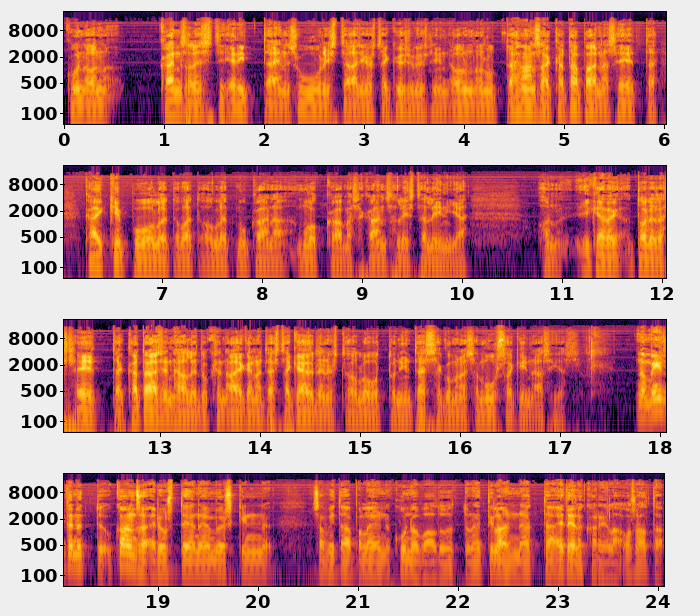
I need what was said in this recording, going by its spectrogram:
Kun on kansallisesti erittäin suurista asioista kysymys, niin on ollut tähän saakka tapana se, että kaikki puolueet ovat olleet mukana muokkaamassa kansallista linjaa. On ikävä todeta se, että Kataisen hallituksen aikana tästä käytännöstä on luovuttu niin tässä kuin monessa muussakin asiassa. No miltä nyt kansanedustajana ja myöskin Savitaapaleen kunnanvaltuutettuna tilanne näyttää Etelä-Karjalan osalta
